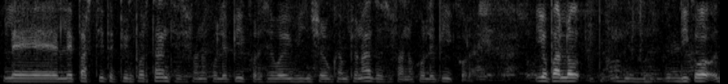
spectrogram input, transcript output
le, le, partite più importanti si fanno con le piccole, se vuoi vincere un campionato si fanno con le piccole. Io parlo, dico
